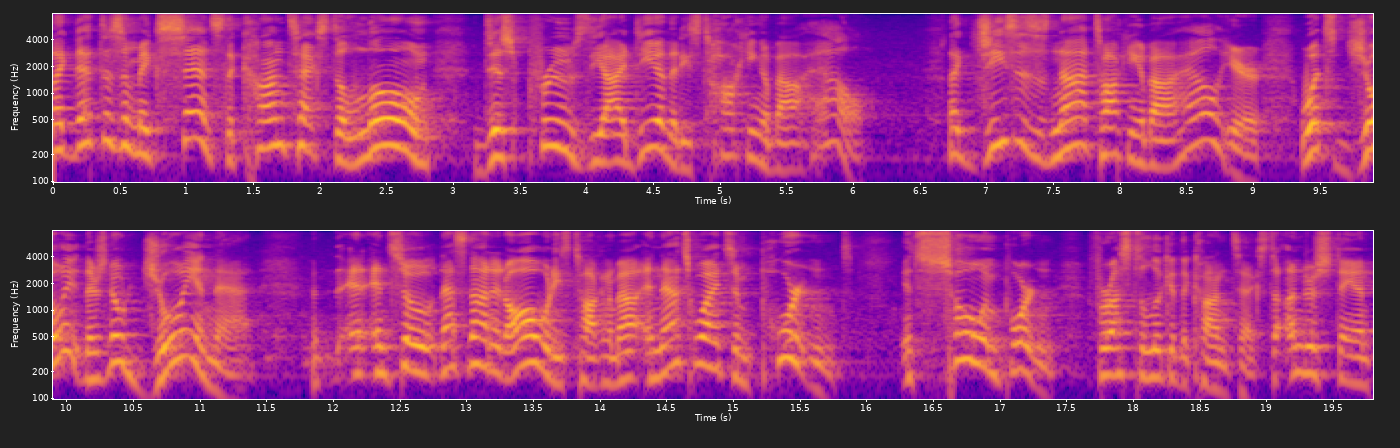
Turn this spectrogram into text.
Like, that doesn't make sense. The context alone disproves the idea that he's talking about hell. Like, Jesus is not talking about hell here. What's joy? There's no joy in that. And, and so that's not at all what he's talking about. And that's why it's important. It's so important for us to look at the context, to understand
